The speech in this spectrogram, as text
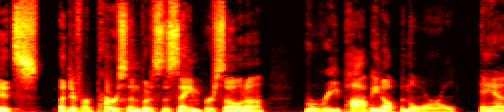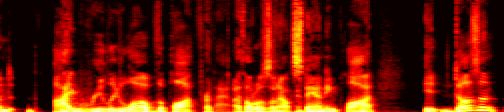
It's a different person, but it's the same persona re-popping up in the world. And I really love the plot for that. I thought it was an outstanding plot. It doesn't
